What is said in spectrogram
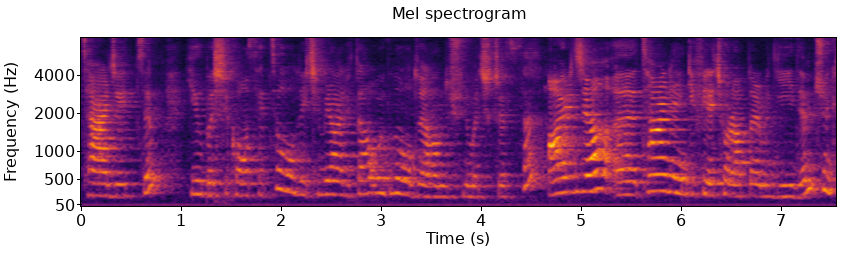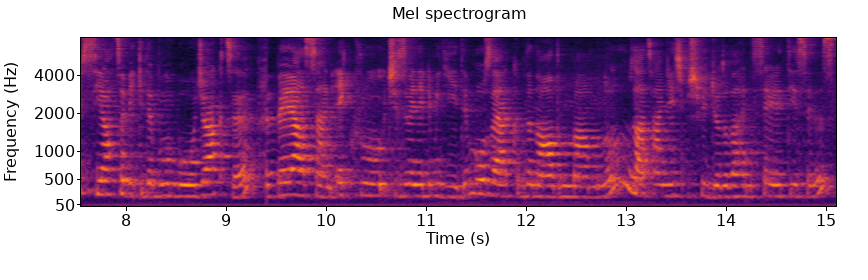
tercih ettim. Yılbaşı konsepti olduğu için birazcık daha uygun olacağını düşündüm açıkçası. Ayrıca e, ten rengi file çoraplarımı giydim. Çünkü siyah tabii ki de bunu boğacaktı. Beyaz yani ekru çizmelerimi giydim. Oz ayakkabıdan aldım ben bunu. Zaten geçmiş videoda da hani seyrettiyseniz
